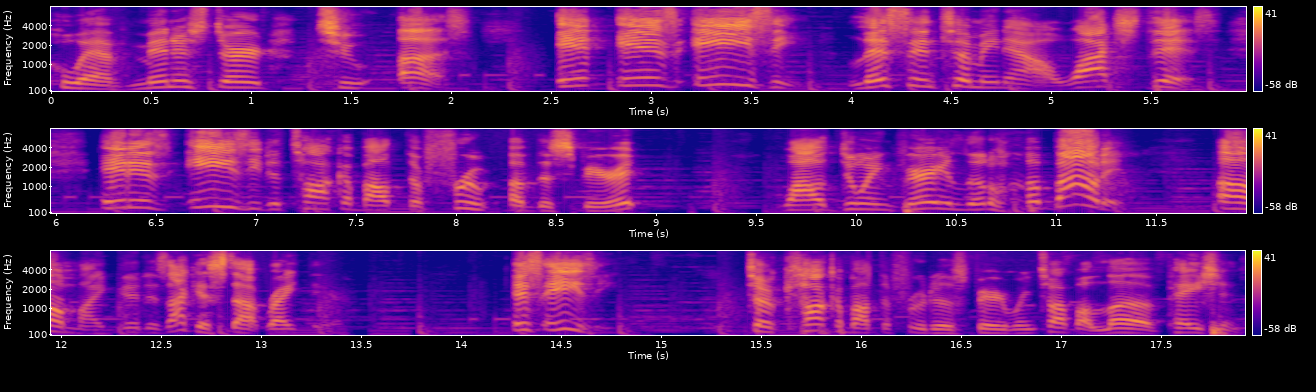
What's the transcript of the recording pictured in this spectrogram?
who have ministered to us. It is easy. Listen to me now. Watch this. It is easy to talk about the fruit of the Spirit while doing very little about it. Oh my goodness, I can stop right there. It's easy to talk about the fruit of the spirit when you talk about love patience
